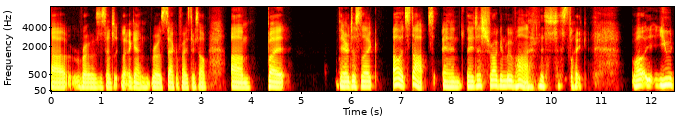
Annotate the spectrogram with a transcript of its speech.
uh, Rose essentially like, again Rose sacrificed herself, um, but they're just like, oh, it stopped, and they just shrug and move on. It's just like, well, you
